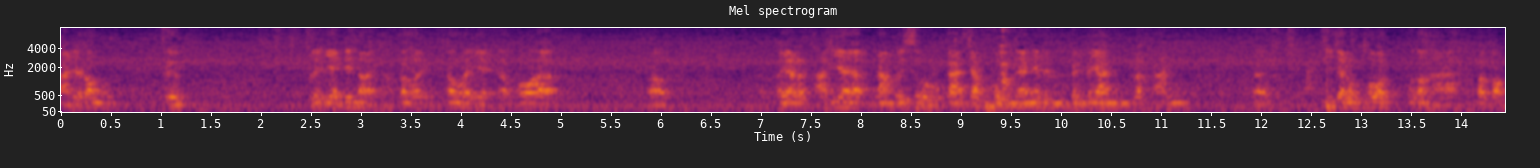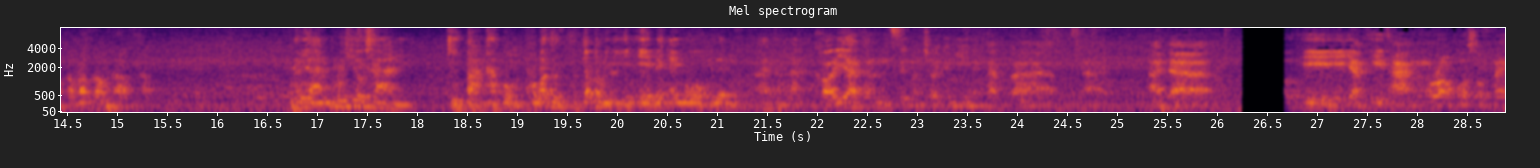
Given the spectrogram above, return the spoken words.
อาจจะต้องสืบละเอียดนิดหน่อยครับ ต้องละต้องละเอียดครับ เพราะว่าพยานหลักฐานที่จะนำไปสู่การจับกลุ่มเนี่ยเป็นเป็นพยานหลักฐานที่จะลงโทษผู้ต้องหาประกอบคำรับสารภาพครับ พยานผู้เชี่ยวชาญกี่ปากครับผมเพราะว่าจะต้องมีดีเอ็นเอเรื่องไอโมงเรื่องอะไรต่างขออนุญาตท่านสื่อมวลชนอย่างนี้นะครับว่าอาจจะที่อย่างที่ทางรองโฆษกได้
